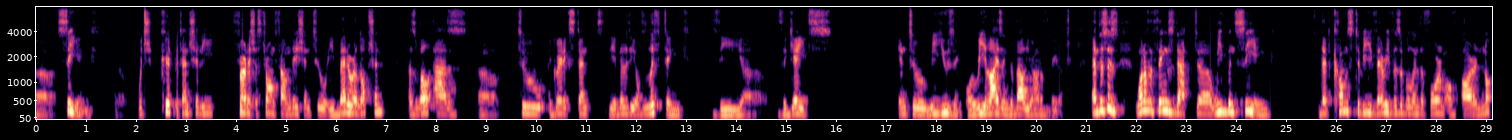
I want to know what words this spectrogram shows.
uh, seeing, which could potentially furnish a strong foundation to a better adoption, as well as uh, to a great extent the ability of lifting the uh, the gates into reusing or realizing the value out of the data. And this is one of the things that uh, we've been seeing that comes to be very visible in the form of our not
